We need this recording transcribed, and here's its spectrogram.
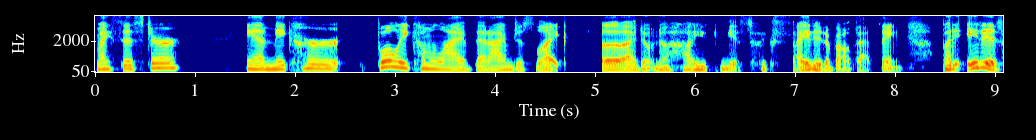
my sister and make her fully come alive that I'm just like, I don't know how you can get so excited about that thing, but it is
